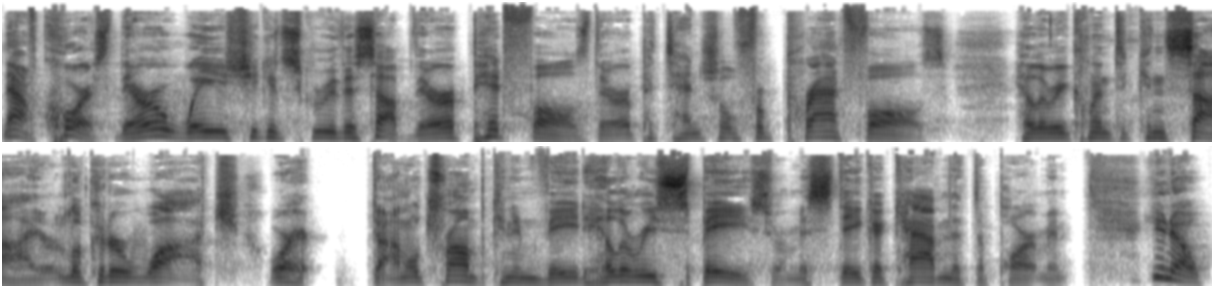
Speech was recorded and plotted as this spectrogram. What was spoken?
Now, of course, there are ways she could screw this up. There are pitfalls. There are potential for pratfalls. Hillary Clinton can sigh or look at her watch, or Donald Trump can invade Hillary's space or mistake a cabinet department. You know,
